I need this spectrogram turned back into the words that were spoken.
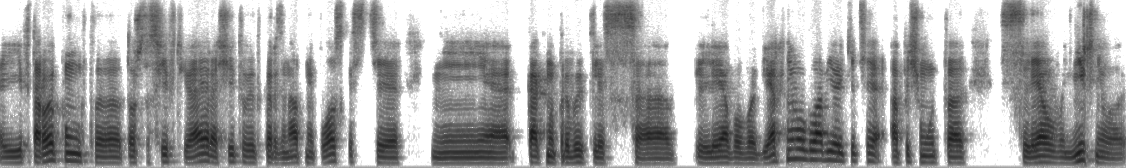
И второй пункт, э, то, что SwiftUI рассчитывает координатные плоскости не как мы привыкли с э, левого верхнего угла в UI-ките, а почему-то с левого нижнего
